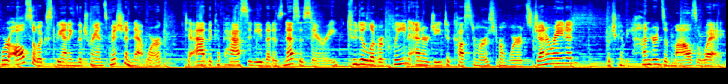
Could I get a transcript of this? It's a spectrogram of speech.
We're also expanding the transmission network to add the capacity that is necessary to deliver clean energy to customers from where it's generated, which can be hundreds of miles away.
